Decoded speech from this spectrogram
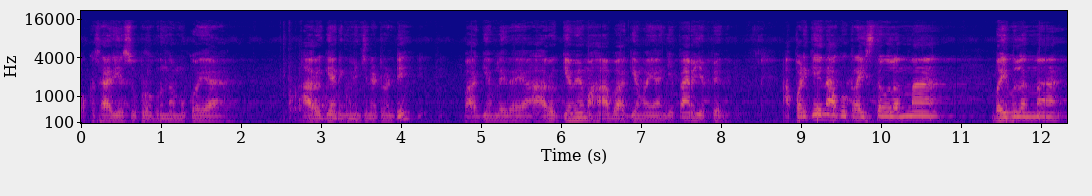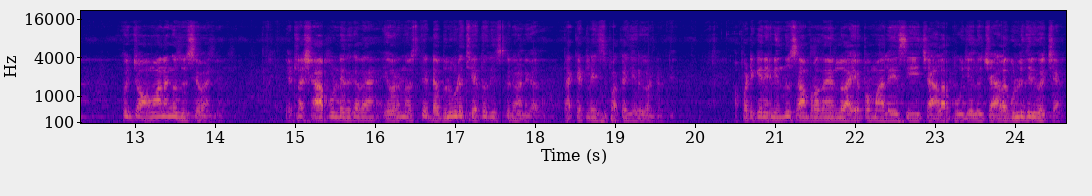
ఒకసారి యేసు ప్రభుని నమ్ముకోయా? ఆరోగ్యానికి మించినటువంటి భాగ్యం లేదయ్యా ఆరోగ్యమే మహాభాగ్యమయ్యా అని చెప్పి ఆమె చెప్పేది. అప్పటికే నాకు క్రైస్తవులన్నా బైబుల్ అన్నా కొంచెం అవమానంగా చూసేవాడిని. ఎట్లా షాప్ ఉండేది కదా ఎవరైనా వస్తే డబ్బులు కూడా చేత తీసుకునేవాడిని కాదు. తక్కెట్లేసి పక్క జరగంటుంటే అప్పటికే నేను హిందూ సాంప్రదాయంలో అయ్యప్పమాలేసి చాలా పూజలు చాలా గుళ్ళు తిరిగి వచ్చాను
